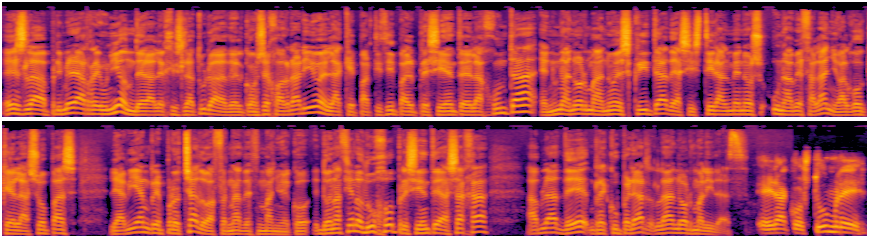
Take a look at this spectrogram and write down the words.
Es la primera reunión de la legislatura del Consejo Agrario en la que participa el presidente de la Junta en una norma no escrita de asistir al menos una vez al año, algo que las OPAs le habían reprochado a Fernández Mañueco. Donaciano Dujo, presidente de Asaja, habla de recuperar la normalidad. Era costumbre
